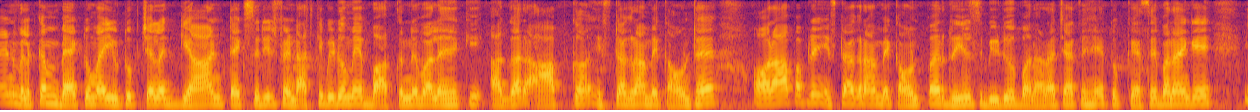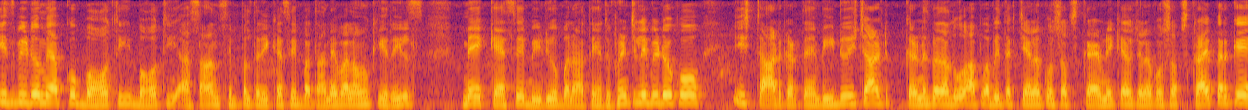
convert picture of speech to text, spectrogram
Friend welcome back to my YouTube channel Gyan tech series friend आज की वीडियो में बात करने वाले हैं कि अगर आपका इंस्टाग्राम अकाउंट है और आप अपने इंस्टाग्राम अकाउंट पर रील्स वीडियो बनाना चाहते हैं तो कैसे बनाएँगे? इस वीडियो में आपको बहुत ही बहुत ही आसान सिंपल तरीके से बताने वाला हूँ कि रील्स में कैसे वीडियो बनाते हैं। तो फ्रेंड चलिए वीडियो को स्टार्ट करते हैं। वीडियो स्टार्ट करने से बता दूँ आप अभी तक चैनल को सब्सक्राइब नहीं किया तो चैनल को सब्सक्राइब करके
